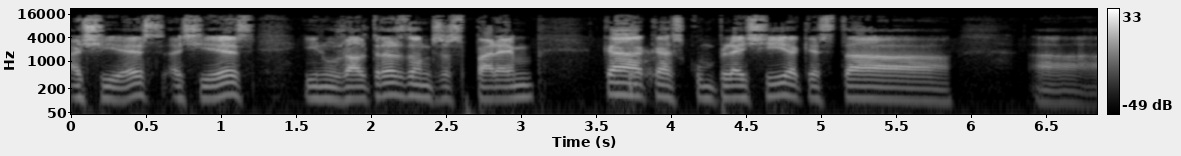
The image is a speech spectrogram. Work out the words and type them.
Així és, així és. I nosaltres, doncs, esperem que, que es compleixi aquesta, uh,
